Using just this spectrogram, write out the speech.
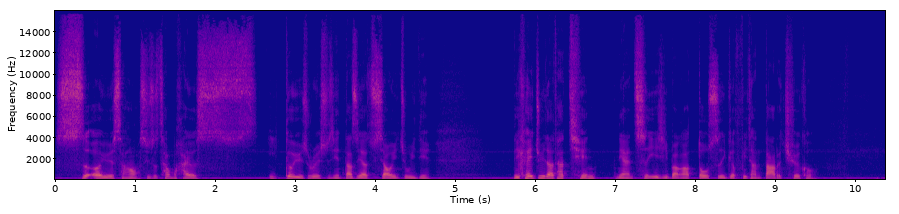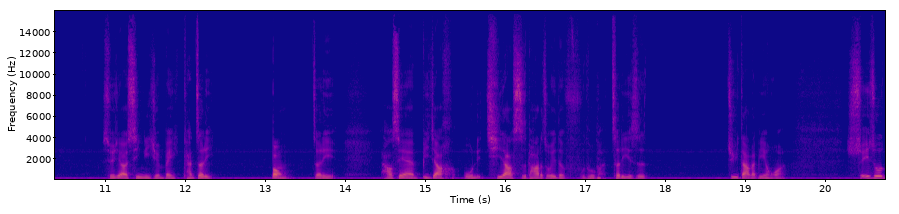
十二月三号，所以说差不多还有一个月左右时间。但是要稍微注意点，你可以注意到它前两次业绩报告都是一个非常大的缺口，所以要心理准备。看这里，嘣，这里好像比较五七到十趴的左右的幅度吧，这里是巨大的变化。所以说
